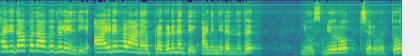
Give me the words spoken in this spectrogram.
ഹരിതാ പതാകകളേന്തി ആയിരങ്ങളാണ് പ്രകടനത്തിൽ അണിനിരന്നത്. News bureau Cheruvathur.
